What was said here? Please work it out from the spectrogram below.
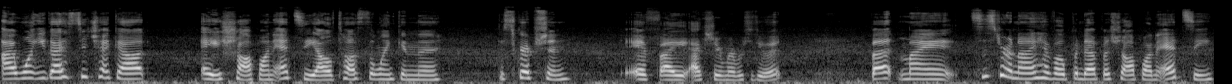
I want you guys to check out a shop on Etsy. I'll toss the link in the description if I actually remember to do it. But my sister and I have opened up a shop on Etsy.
